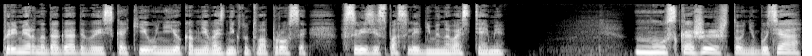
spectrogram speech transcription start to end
примерно догадываясь, какие у нее ко мне возникнут вопросы в связи с последними новостями. «Ну, скажи что-нибудь, а?»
